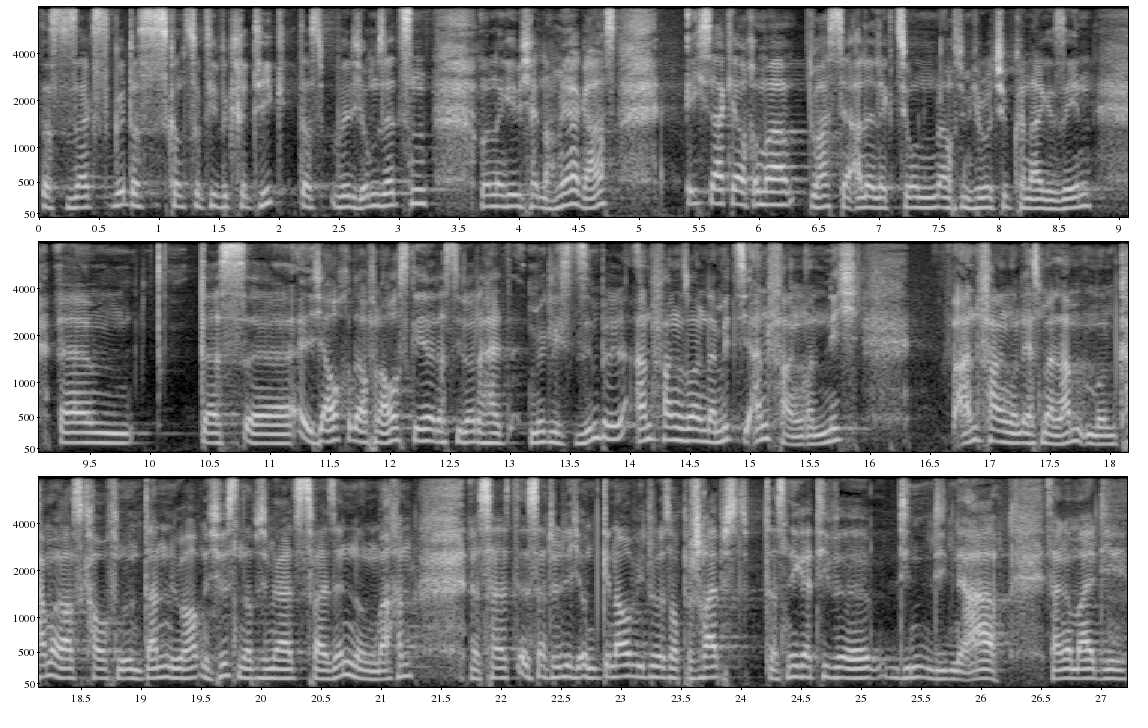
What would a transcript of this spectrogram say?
dass du sagst, gut, das ist konstruktive Kritik, das will ich umsetzen und dann gebe ich halt noch mehr Gas. Ich sage ja auch immer, du hast ja alle Lektionen auf dem HeroTube-Kanal gesehen, ähm, dass äh, ich auch davon ausgehe, dass die Leute halt möglichst simpel anfangen sollen, damit sie anfangen und nicht anfangen und erstmal Lampen und Kameras kaufen und dann überhaupt nicht wissen, ob sie mehr als zwei Sendungen machen. Das heißt, ist natürlich, und genau wie du das auch beschreibst, das Negative, die, die ja, sagen wir mal, die,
